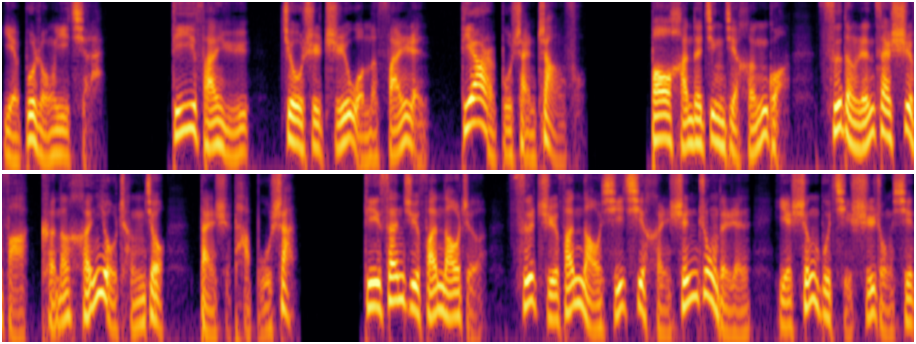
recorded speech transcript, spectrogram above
也不容易起来：第一，凡愚，就是指我们凡人；第二，不善丈夫，包含的境界很广。此等人在世法可能很有成就。但是他不善。第三句烦恼者，此指烦恼习气很深重的人，也生不起十种心。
